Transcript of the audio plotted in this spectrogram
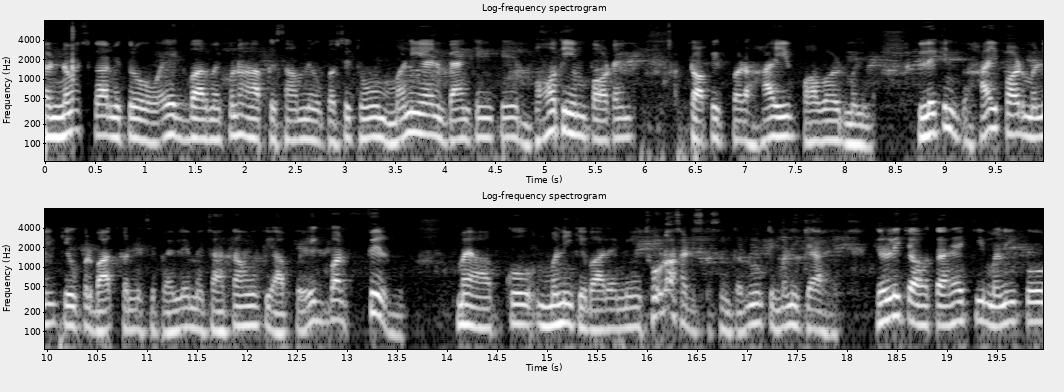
नमस्कार मित्रों, एक बार मैं पुनः आपके सामने उपस्थित हूँ मनी एंड बैंकिंग के बहुत ही इंपॉर्टेंट टॉपिक पर हाई पावर्ड मनी लेकिन हाई पावर्ड मनी के ऊपर बात करने से पहले मैं चाहता हूँ कि आपको एक बार फिर मैं आपको मनी के बारे में थोड़ा सा डिस्कशन कर लूँ कि मनी क्या है। जनरली क्या होता है कि मनी को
